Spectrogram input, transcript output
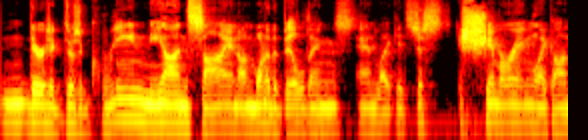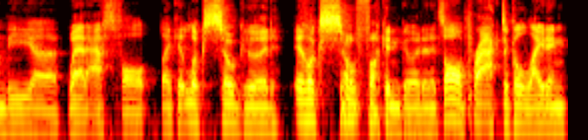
there's a there's a green neon sign on one of the buildings and like it's just shimmering like on the uh, wet asphalt. Like it looks so good. It looks so fucking good and it's all practical lighting.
